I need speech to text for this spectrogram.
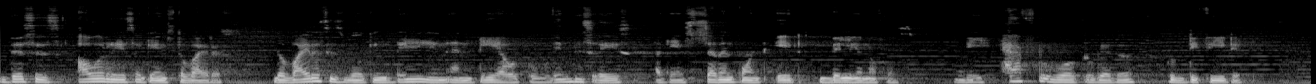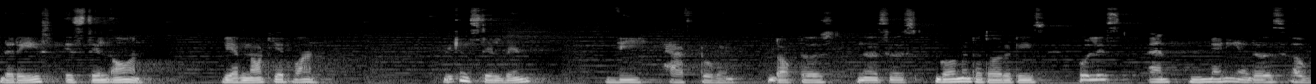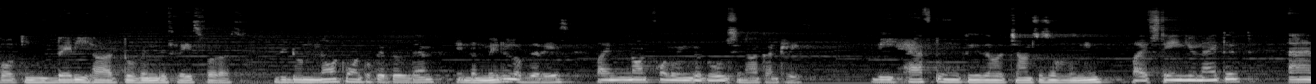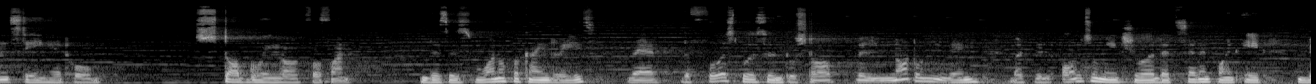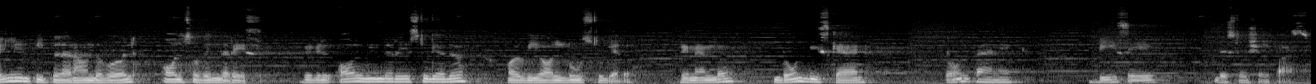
This is our race against the virus. The virus is working day in and day out to win this race against 7.8 billion of us. We have to work together to defeat it. The race is still on. We have not yet won. We can still win. We have to win. Doctors, nurses, government authorities, police, and many others are working very hard to win this race for us. We do not want to cripple them in the middle of the race by not following the rules in our countries. We have to increase our chances of winning by staying united and staying at home. Stop going out for fun. This is one of a kind race where the first person to stop will not only win but will also make sure that 7.8 billion people around the world also win the race. We will all win the race together or we all lose together. Remember, don't be scared, don't panic, be safe, this too shall pass.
